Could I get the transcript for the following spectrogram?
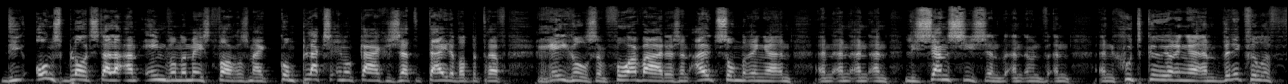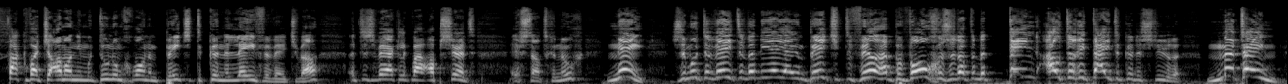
die ons blootstellen aan een van de meest volgens mij complex in elkaar gezette tijden wat betreft regels en voorwaarden en uitzonderingen en, en, en, en, en licenties en, en, en, en, en goedkeuringen en weet ik veel de fuck wat je allemaal niet moet doen om gewoon een beetje te kunnen leven, weet je wel. Het is werkelijk waar absurd. Is dat genoeg? Nee! Ze moeten weten wanneer jij een beetje te veel hebt bewogen, zodat er meteen autoriteiten kunnen sturen. Meteen!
